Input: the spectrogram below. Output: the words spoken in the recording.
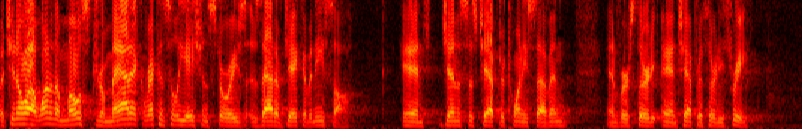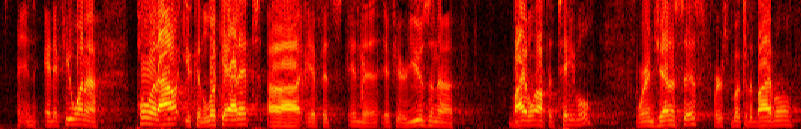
But you know what? One of the most dramatic reconciliation stories is that of Jacob and Esau in Genesis chapter 27 and verse 30 and chapter 33. And, and if you want to pull it out, you can look at it. Uh, if it's in the if you're using a Bible off the table, we're in Genesis, first book of the Bible,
